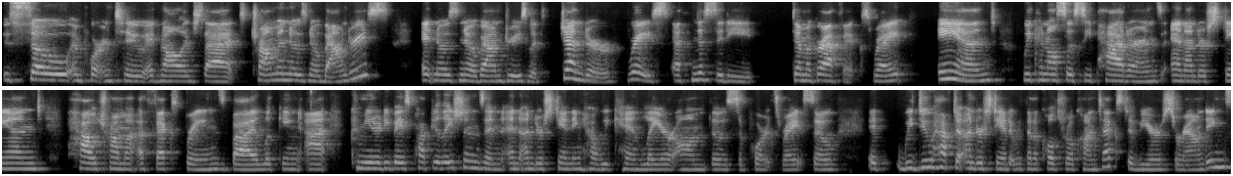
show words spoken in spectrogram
is so important to acknowledge that trauma knows no boundaries. It knows no boundaries with gender, race, ethnicity, demographics, right? And we can also see patterns and understand how trauma affects brains by looking at community based populations and, and understanding how we can layer on those supports, right? So it, we do have to understand it within a cultural context of your surroundings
